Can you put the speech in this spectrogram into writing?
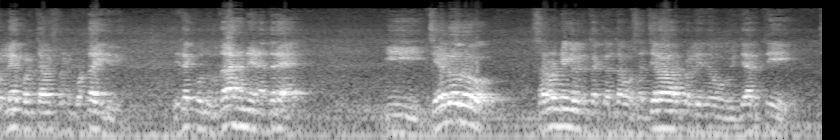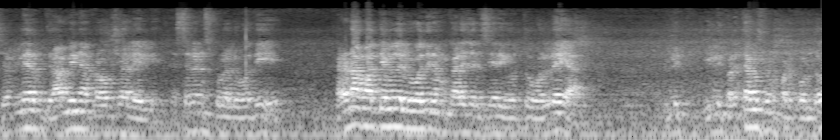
ಒಳ್ಳೆಯ ಫಲಿತಾಂಶವನ್ನು ಕೊಡ್ತಾ ಇದ್ದೀವಿ. ಇದಕ್ಕೊಂದು ಉದಾಹರಣೆ ಏನಂದ್ರೆ, ಈ ಚೇಳೂರು ಸರೌಂಡಿಂಗ್ ಇರತಕ್ಕಂಥ ಸಜ್ಜಲವಾರಪಲ್ಲಿನ ಒಬ್ಬ ವಿದ್ಯಾರ್ಥಿ ಚಕ್ಲೇರ್ ಗ್ರಾಮೀಣ ಪ್ರೌಢಶಾಲೆಯಲ್ಲಿ ಎಸ್ ಎಲ್ ಎನ್ ಸ್ಕೂಲಲ್ಲಿ ಓದಿ ಕನ್ನಡ ಮಾಧ್ಯಮದಲ್ಲಿ ಓದಿ ನಮ್ಮ ಕಾಲೇಜಲ್ಲಿ ಸೇರಿ ಇವತ್ತು ಒಳ್ಳೆಯ ಇಲ್ಲಿ ಇಲ್ಲಿ ಫಲಿತಾಂಶವನ್ನು ಪಡ್ಕೊಂಡು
